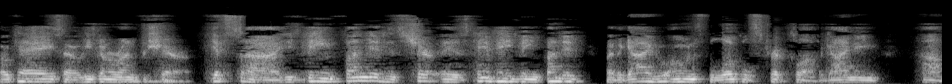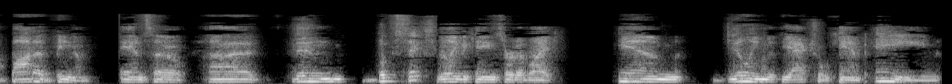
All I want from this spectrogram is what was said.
okay, so he's going to run for sheriff. Gets uh, he's being funded. His sher- his campaign's being funded by the guy who owns the local strip club, a guy named uh, Bada Bingham. And so uh, then book six really became sort of like him dealing with the actual campaign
